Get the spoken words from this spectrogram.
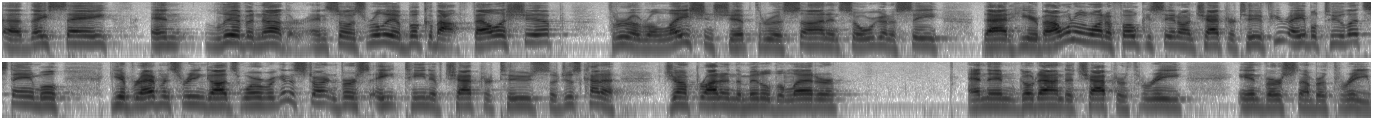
uh, they say, and live another. And so it's really a book about fellowship through a relationship through a son. And so we're going to see that here. But I really want to focus in on chapter 2. If you're able to, let's stand. We'll give reverence reading God's word. We're going to start in verse 18 of chapter 2. So just kind of jump right in the middle of the letter and then go down to chapter 3 in verse number 3.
